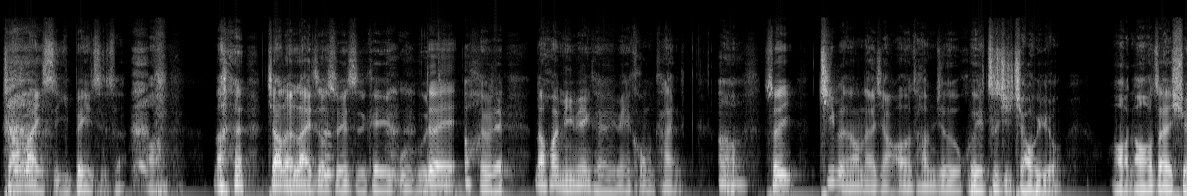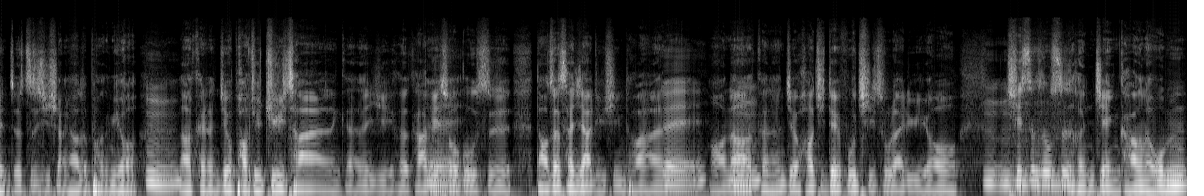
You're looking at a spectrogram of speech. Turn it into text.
加赖是一辈子的啊。那 加了赖之后，随时可以问问题，对哦。对不对？那换名片可能也没空看啊嗯，，所以基本上来讲，哦，他们就会自己交友哦，然后再选择自己想要的朋友，嗯，那可能就跑去聚餐，可能一起喝咖啡对。说故事，然后再参加旅行团，对，哦，那嗯可能就好几对夫妻出来旅游，嗯嗯，其实都是很健康的。我们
